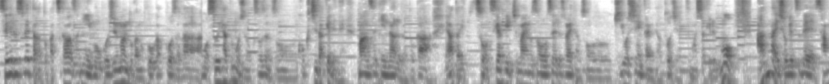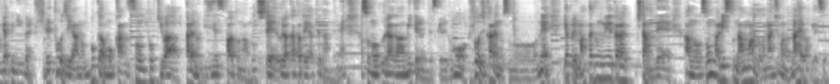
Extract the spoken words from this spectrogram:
セールスレターとか使わずに、もう50万とかの高額講座が、もう数百文字のそのその告知だけでね、満席になるだとか、あとは、その月約1万円のそのセールスライターのその企業支援会みたいなのを当時やってましたけれども、案内初月で300人ぐらい。で、当時、あの、僕はもう、その時は彼のビジネスパートナーとして裏方でやってたんでね、その裏側見てるんですけれども、当時彼のそのね、やっぱり全く運営から来たんで、あの、そんなリスト何万とか何十万とかないわけですよ。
